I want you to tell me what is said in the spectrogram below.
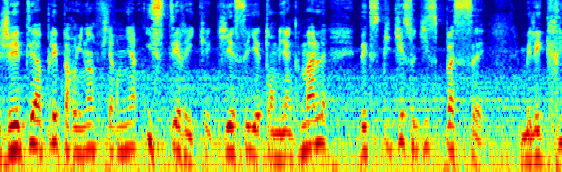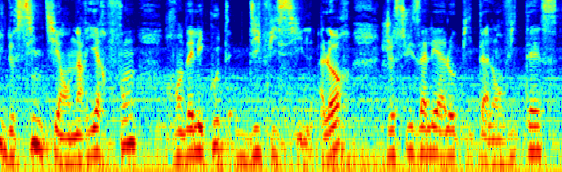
J'ai été appelé par une infirmière hystérique qui essayait tant bien que mal d'expliquer ce qui se passait, mais les cris de Cynthia en arrière-fond rendaient l'écoute difficile. Alors, je suis allé à l'hôpital en vitesse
